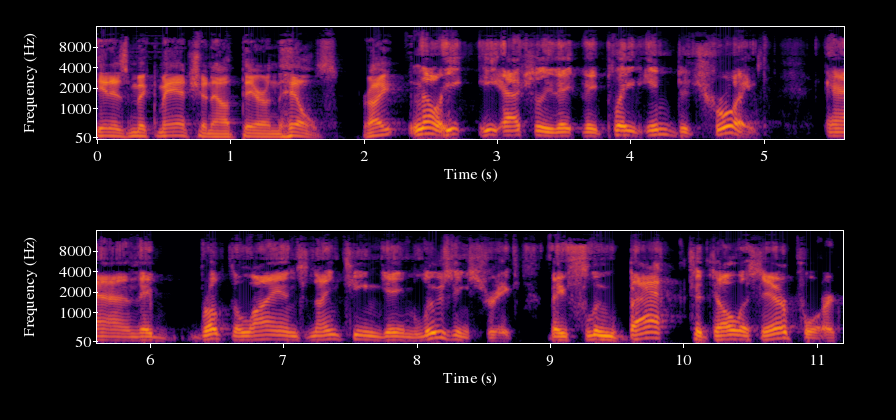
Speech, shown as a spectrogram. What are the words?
in his McMansion out there in the hills, right? No, he, he actually they, they played in Detroit and they broke the Lions 19 game losing streak. They flew back to Dulles Airport.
